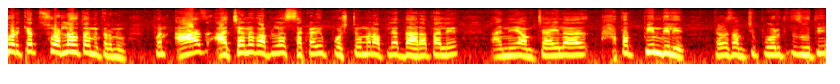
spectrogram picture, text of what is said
थोडक्यात सोडला होता मित्रांनो. पण आज अचानक आपल्याला सकाळी पोस्टमन आपल्या दारात आले आणि आमच्या आईला हातात पिन दिली. त्यावेळेस आमची पोर तिथंच होती.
